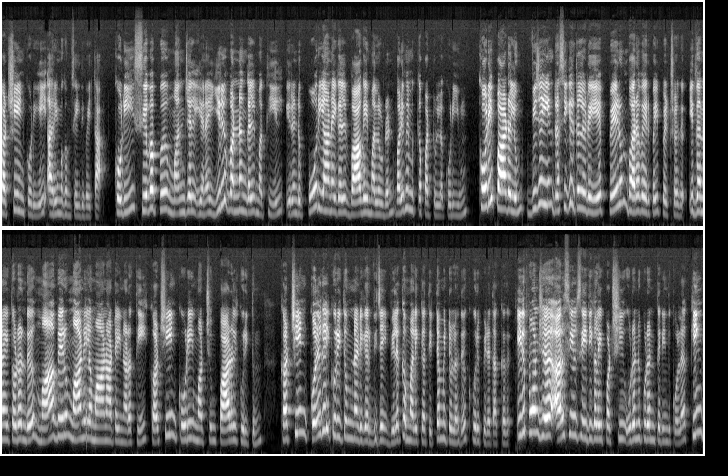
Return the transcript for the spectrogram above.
கட்சியின் கொடியை அறிமுகம் செய்து வைத்தார். கொடி சிவப்பு மஞ்சள் என இரு வண்ணங்கள் மத்தியில் இரண்டு போர் யானைகள் வாகை மலருடன் வடிவமைக்கப்பட்டுள்ள கொடியும் கொடி பாடலும் விஜயின் ரசிகர்களிடையே பெரும் வரவேற்பை பெற்றது. இதனைத் தொடர்ந்து மாபெரும் மாநில மாநாட்டை நடத்தி கட்சியின் கொடி மற்றும் பாடல் குறித்தும் கட்சியின் கொள்கை குறித்தும் நடிகர் விஜய் விளக்கம் அளிக்க திட்டமிட்டுள்ளது குறிப்பிடத்தக்கது. இது போன்ற அரசியல் செய்திகளை பற்றி உடனுக்குடன் தெரிந்து கொள்ள கிங்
